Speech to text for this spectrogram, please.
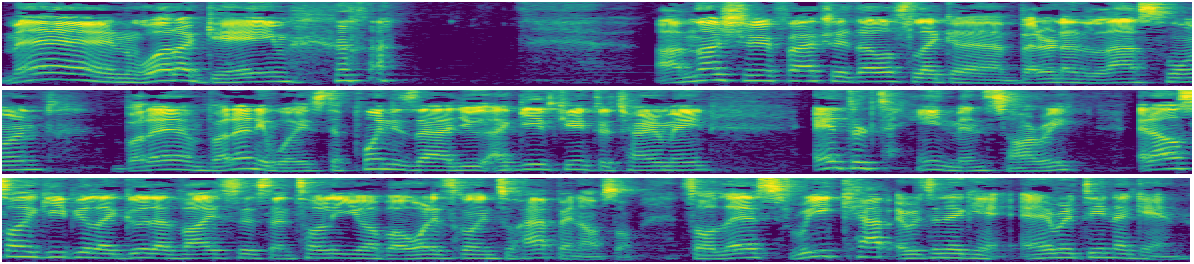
Man, what a game. I'm not sure if actually that was like a better than the last one, but uh, but anyways, the point is that you I give you entertainment, entertainment, sorry, and also I give you like good advices and telling you about what is going to happen also. So let's recap everything again, everything again.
